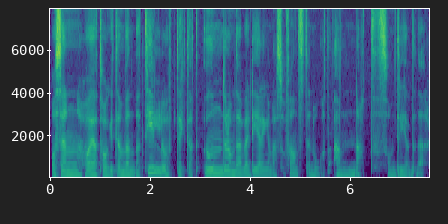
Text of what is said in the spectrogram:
Och sen har jag tagit en vända till och upptäckt att under de där värderingarna så fanns det något annat som drev det där.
